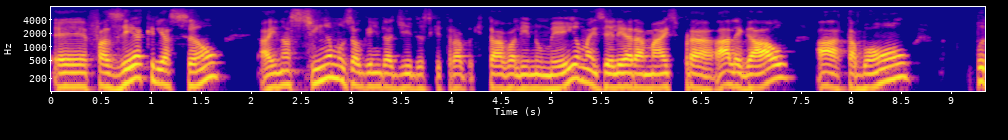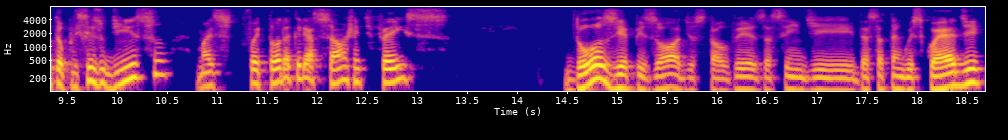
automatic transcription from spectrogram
é, fazer a criação. Aí nós tínhamos alguém da Adidas que estava ali no meio, mas ele era mais para, ah, legal, ah, tá bom, puta, eu preciso disso, mas foi toda a criação, a gente fez 12 episódios, talvez, assim, de dessa Tango Squad,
